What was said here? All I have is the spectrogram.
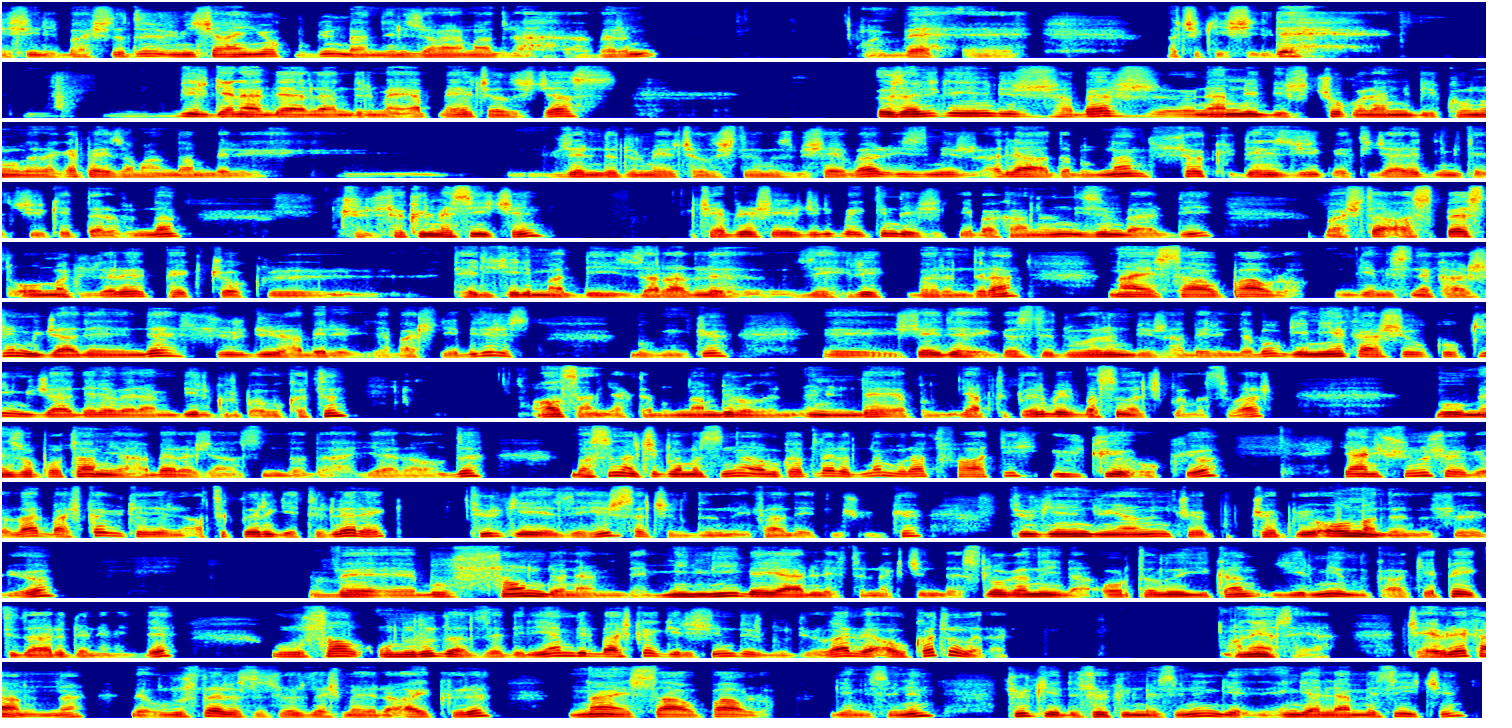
Yeşil başladı. Ümit Şahin yok bugün. Ben Deniz Ömer Madra varım. Ve e, Açık Yeşil'de bir genel değerlendirme yapmaya çalışacağız. Özellikle yeni bir haber, önemli bir, çok önemli bir konu olarak epey zamandan beri üzerinde durmaya çalıştığımız bir şey var. İzmir Ali Ağa'da bulunan SÖK Denizcilik ve Ticaret Limited şirket tarafından sökülmesi için Çevre Şehircilik ve İklim Değişikliği Bakanlığı'nın izin verdiği başta asbest olmak üzere pek çok e, tehlikeli maddeyi, zararlı zehri barındıran Nae Sao Paulo gemisine karşı mücadelenin sürdüğü haberiyle başlayabiliriz. Bugünkü e, şeyde gazete duvarın bir haberinde bu. Gemiye karşı hukuki mücadele veren bir grup avukatın Alsancak'ta bulunan büroların önünde yap yaptıkları bir basın açıklaması var. Bu Mezopotamya Haber Ajansı'nda da yer aldı. Basın açıklamasını avukatlar adına Murat Fatih Ülkü okuyor. Yani şunu söylüyorlar, başka ülkelerin atıkları getirilerek Türkiye'ye zehir saçıldığını ifade etmiş Ülkü. Türkiye'nin dünyanın çöp, çöplüğü olmadığını söylüyor ve e, bu son dönemde milli ve yerli tırnak içinde sloganıyla ortalığı yıkan 20 yıllık AKP iktidarı döneminde ulusal onuru da zedeleyen bir başka girişimdir bu diyorlar ve avukat olarak anayasaya, çevre kanununa ve uluslararası sözleşmelere aykırı NAE Sao Paulo gemisinin Türkiye'de sökülmesinin engellenmesi için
